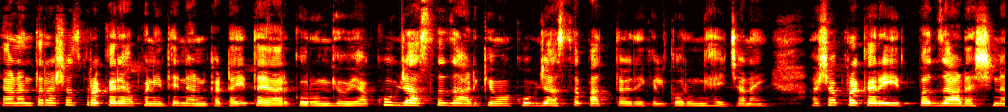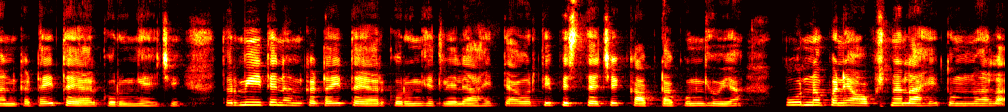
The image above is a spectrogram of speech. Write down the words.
त्यानंतर अशाच प्रकारे आपण इथे ननकटाई तयार करून घेऊया. खूप जास्त जाड किंवा खूप जास्त पातळ देखील करून घ्यायच्या नाही. अशा प्रकारे इतपत जाड अशी ननकटाई तयार करून घ्यायची. तर मी इथे ननकटाई तयार करून घेतलेल्या आहेत. त्यावरती पिस्त्याचे काप टाकून घेऊया. पूर्णपणे ऑप्शनल आहे. तुम्हाला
